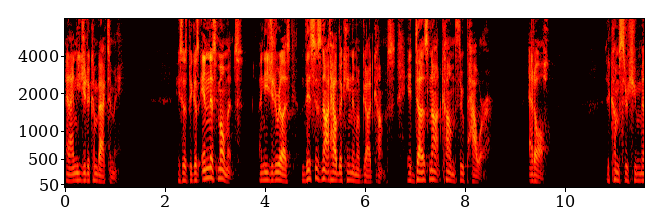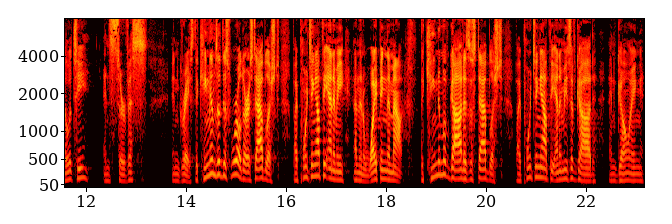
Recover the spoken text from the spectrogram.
And I need you to come back to me. He says, Because in this moment, I need you to realize this is not how the kingdom of God comes. It does not come through power at all, it comes through humility and service and grace. The kingdoms of this world are established by pointing out the enemy and then wiping them out. The kingdom of God is established by pointing out the enemies of God and going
